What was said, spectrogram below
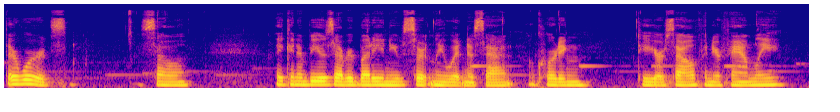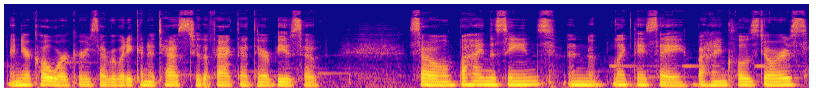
their words. So they can abuse everybody and you've certainly witnessed that. According to yourself and your family and your coworkers everybody can attest to the fact that they're abusive. So behind the scenes and like they say behind closed doors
